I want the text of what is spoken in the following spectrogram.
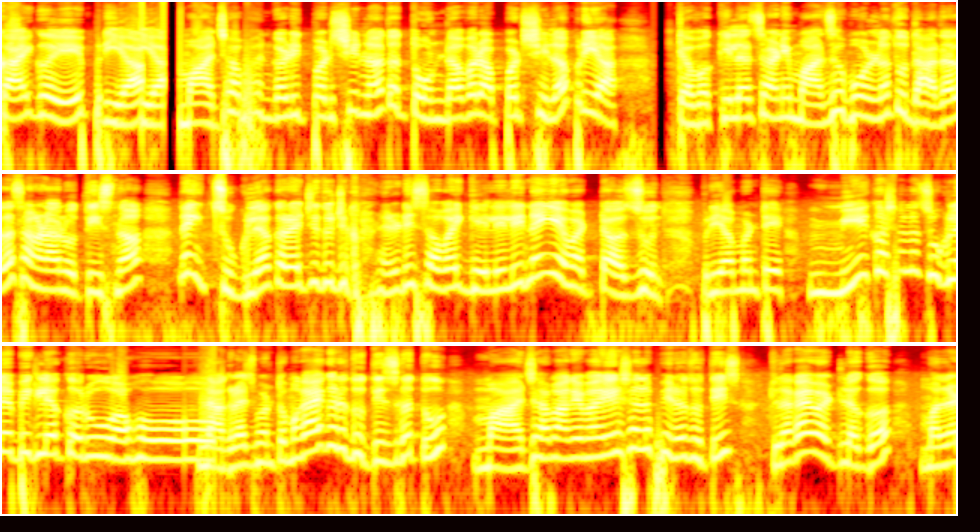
काय गये प्रिया? माझ्या भानगडीत पडशील ना? तर तोंडावर आपटशील ना प्रिया? त्या वकिलाचं आणि माझं बोलणं तू दादाला सांगणार होतीस ना? नाही चुगल्या करायची तुझी घाणेरडी सवय गेलेली नाही आहे वाटतं अजून. प्रिया म्हणते मी कशाला चुगल्या बिगल्या करू अहो? नागराज म्हणतो मग काय करत होतीस ग तू? माझ्या मागे मागे कशाला फिरत होतीस? तुला काय वाटलं ग? मला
